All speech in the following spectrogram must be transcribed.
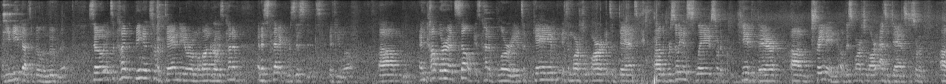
And you need that to build a movement. So it's a kind of, being a sort of dandy or a malandro is kind of an aesthetic resistance, if you will. Um, and capoeira itself is kind of blurry. It's a game, it's a martial art, it's a dance. Uh, the Brazilian slaves sort of hid their um, training of this martial art as a dance to sort of uh,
